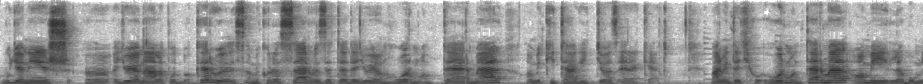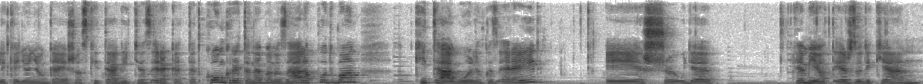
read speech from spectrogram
ugyanis egy olyan állapotba kerülsz, amikor a szervezeted egy olyan hormon termel, ami kitágítja az ereket. Mármint egy hormon termel, ami lebomlik egy anyaggá, és az kitágítja az ereket. Tehát konkrétan ebben az állapotban kitágulnak az ereid, és ugye emiatt érződik ilyen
